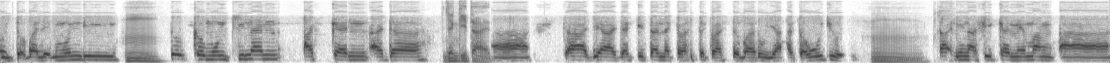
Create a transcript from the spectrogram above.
untuk balik mengundi. Hmm. So kemungkinan akan ada Jangkitan. uh, uh, ya, jangkitan dan kluster-kluster baru yang akan wujud. Hmm. Tak dinafikan memang uh,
